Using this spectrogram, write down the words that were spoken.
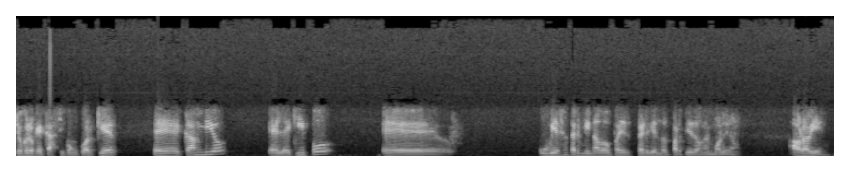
Yo creo que casi con cualquier eh, cambio, el equipo eh, hubiese terminado per perdiendo el partido en el Molinón. Ahora bien,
